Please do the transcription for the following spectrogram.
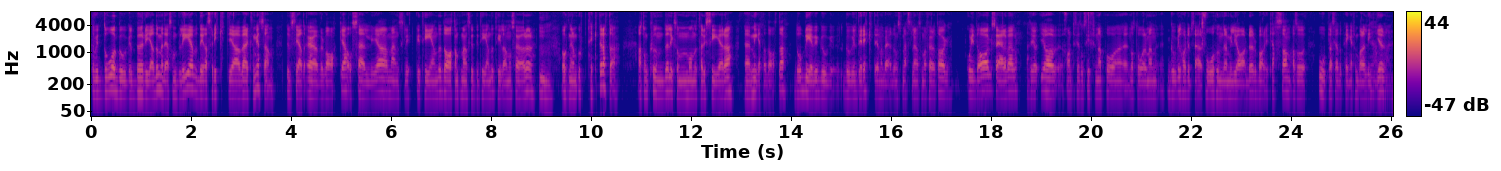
Det var ju då Google började med det som blev deras riktiga verksamhet sen. Det vill säga att övervaka och sälja mänskligt beteende, datan på mänskligt beteende till annonsörer. Mm. Och när de upptäckte detta, att de kunde liksom monetarisera eh, metadata, då blev ju Google, Google direkt en av världens mest lönsamma företag. Och idag så är det väl, alltså jag, jag har inte sett de siffrorna på eh, något år, men Google har typ så här 200 miljarder bara i kassan, alltså oplacerade pengar som bara ligger. Jävlar.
